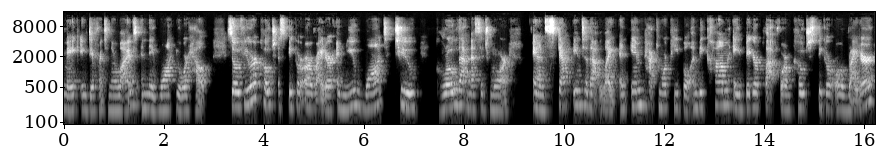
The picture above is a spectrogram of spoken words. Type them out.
make a difference in their lives and they want your help. So if you're a coach, a speaker, or a writer and you want to grow that message more and step into that light and impact more people and become a bigger platform coach, speaker, or writer,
